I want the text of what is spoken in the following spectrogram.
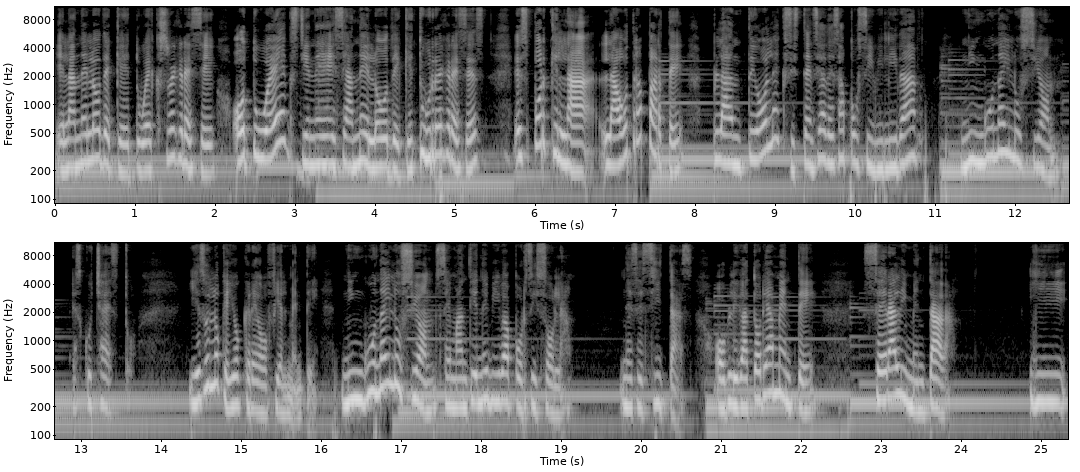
el anhelo de que tu ex regrese o tu ex tiene ese anhelo de que tú regreses, es porque la, la otra parte planteó la existencia de esa posibilidad. Ninguna ilusión. Escucha esto. Y eso es lo que yo creo fielmente. Ninguna ilusión se mantiene viva por sí sola. Necesitas obligatoriamente ser alimentada. Y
